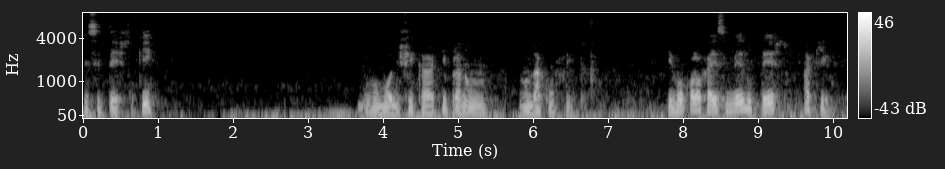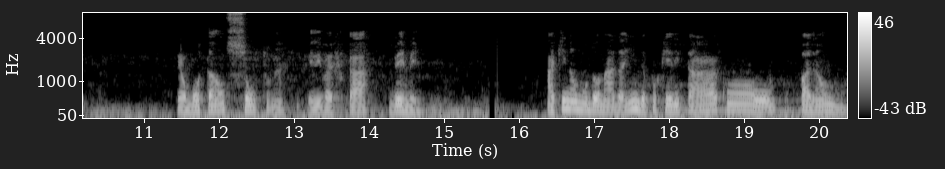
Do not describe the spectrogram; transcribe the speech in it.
esse texto aqui. Eu vou modificar aqui para não, não dar conflito. E vou colocar esse mesmo texto aqui. É o botão solto, né? Ele vai ficar vermelho. Aqui não mudou nada ainda porque ele está com padrão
